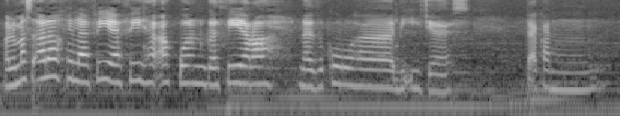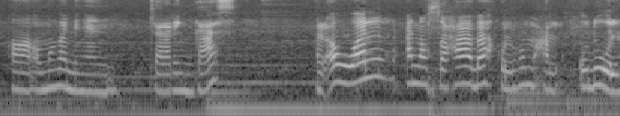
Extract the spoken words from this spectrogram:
Al masalah khilafiyah fiha akun kathirah nazkuruha bi ijaz. Kita akan uh, omongkan dengan cara ringkas. Al awal an sahabah kulhum al udul.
